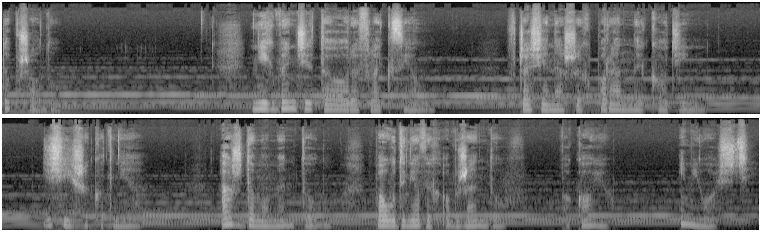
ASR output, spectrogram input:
do przodu. Niech będzie to refleksją w czasie naszych porannych godzin dzisiejszego dnia, aż do momentu południowych obrzędów pokoju i miłości.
